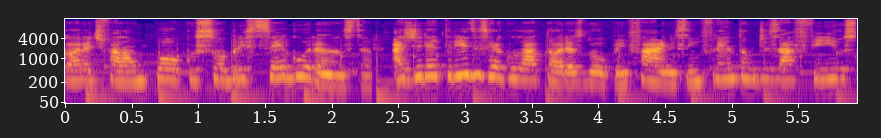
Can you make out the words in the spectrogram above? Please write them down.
Agora de falar um pouco sobre segurança. As diretrizes regulatórias do Open Finance enfrentam desafios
